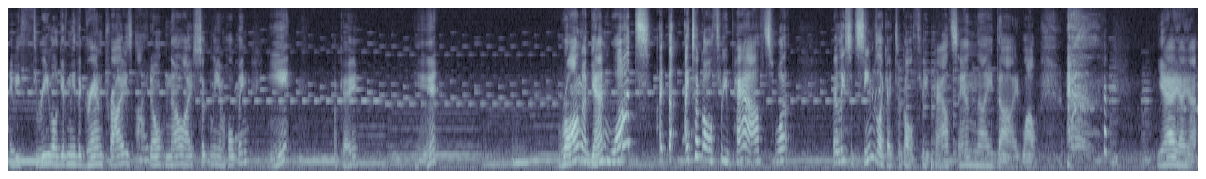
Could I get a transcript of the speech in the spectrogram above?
Maybe three will give me the grand prize. I don't know. I certainly am hoping. Yeah. Okay. Yeah. Wrong again? What? I, I took all three paths. What? Or at least it seems like I took all three paths and I died. Wow. Yeah, yeah, yeah.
